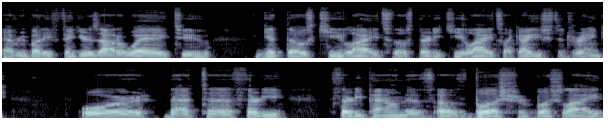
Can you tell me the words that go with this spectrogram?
Everybody figures out a way to get those key lights, those 30 key lights, like I used to drink, or that uh, 30, 30 pound of, of Busch or Busch Light,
